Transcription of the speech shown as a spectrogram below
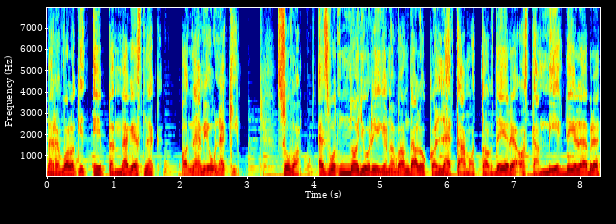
mert ha valakit éppen megesznek, az nem jó neki. Szóval, ez volt nagyon régen a vandálokkal, letámadtak délre, aztán még délebbre,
